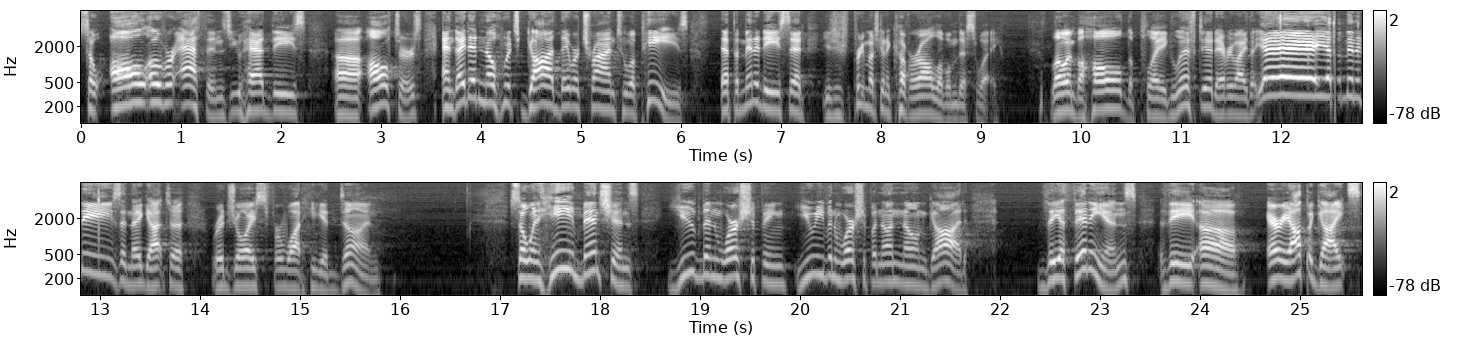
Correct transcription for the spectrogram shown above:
So, all over Athens, you had these uh, altars, and they didn't know which god they were trying to appease. Epimenides said, You're pretty much going to cover all of them this way. Lo and behold, the plague lifted. Everybody thought, Yay, Epimenides! And they got to rejoice for what he had done. So, when he mentions, You've been worshiping, you even worship an unknown God, the Athenians, the uh, Areopagites,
